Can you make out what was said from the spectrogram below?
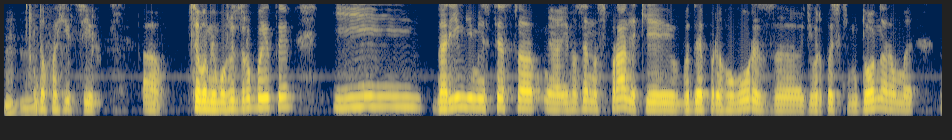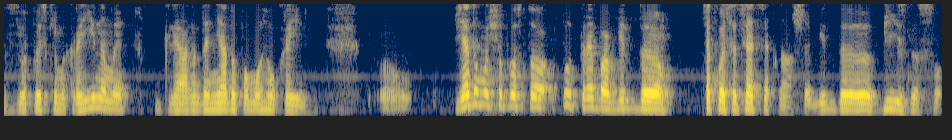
Мгм. до фахівців. Це вони можуть зробити. І на рівні Міністерства е, іноземних справ, яке веде переговори з європейськими донорами, з європейськими країнами для надання допомоги Україні. Я думаю, що просто тут треба від е, такої асоціації, як наша, від е, бізнесу,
